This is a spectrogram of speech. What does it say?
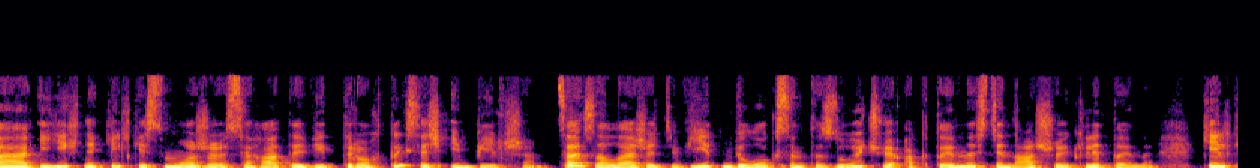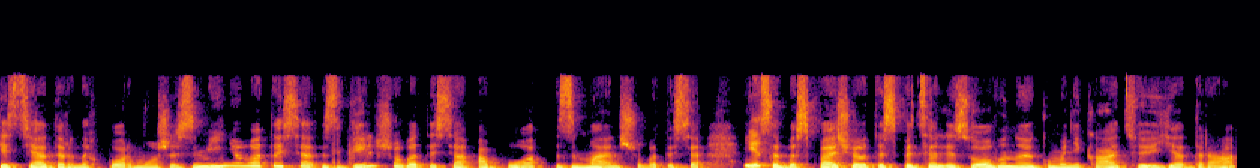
е, і їхня кількість може сягати від 3000 і більше. Це залежить від білок синтезуючої активності нашої клітини. Кількість ядерних пор може змінюватися, збільшуватися або зменшуватися і забезпечувати спеціалізованою комунікацією ядра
